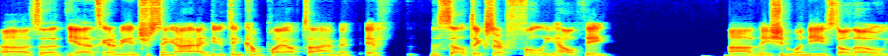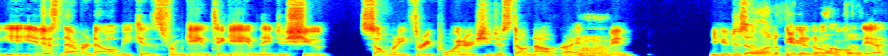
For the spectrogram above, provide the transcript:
Uh, so that, yeah, it's going to be interesting. I, I do think come playoff time, if if the Celtics are fully healthy, uh, they should win the East. Although you, you just never know because from game to game they just shoot so many three pointers. You just don't know, right? Mhm. I mean, you could just Still go, you undefeated could at go cold. too. Yeah,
